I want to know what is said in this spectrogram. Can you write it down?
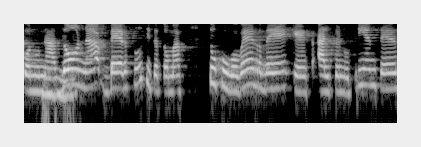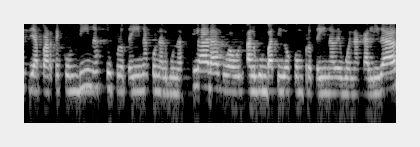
con una dona versus si te tomas tu jugo verde, que es alto en nutrientes, y aparte combinas tu proteína con algunas claras o algún batido con proteína de buena calidad.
